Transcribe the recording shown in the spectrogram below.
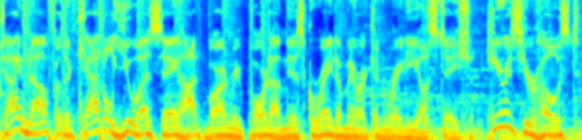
Time now for the Cattle USA Hot Barn Report on this great American radio station. Here's your host,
